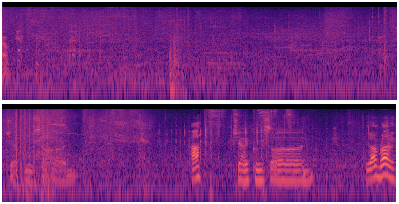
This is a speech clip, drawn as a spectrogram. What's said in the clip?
Ow. Jakusan. Huh? Jakusan. Dude, I'm running.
